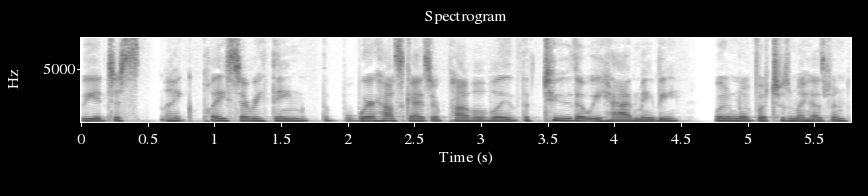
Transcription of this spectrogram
we had just like placed everything. The warehouse guys are probably the two that we had, maybe one of which was my husband.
